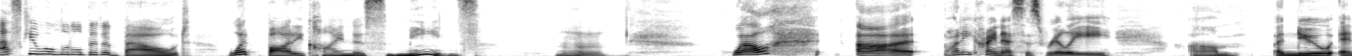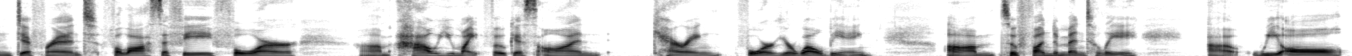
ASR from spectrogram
ask you a little bit about what body kindness means. Hmm. Well, uh, body kindness is really um, a new and different philosophy for um, how you might focus on caring for your well being. Um, so, fundamentally, uh, we all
